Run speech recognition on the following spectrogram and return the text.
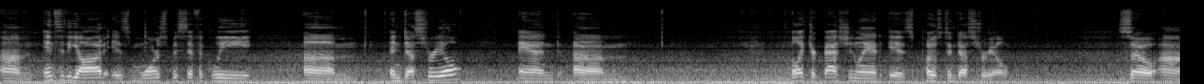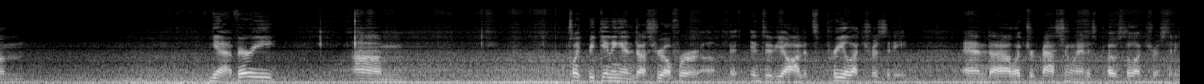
Um, into the odd is more specifically um, industrial, and um, Electric Bastionland is post-industrial. So, yeah, very it's like beginning industrial for uh, into the odd. It's pre-electricity, and uh, Electric Bastionland is post-electricity.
